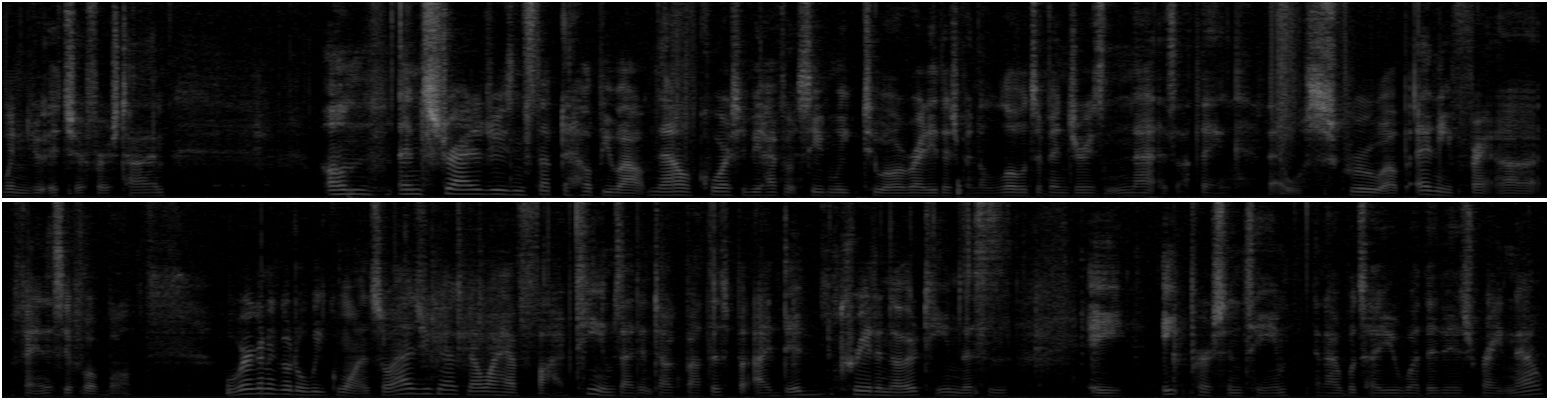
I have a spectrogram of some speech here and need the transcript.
when you, it's your first time um, and strategies and stuff to help you out. Now, of course, if you haven't seen week two already, there's been loads of injuries, and that is a thing that will screw up any uh, fantasy football. We're gonna go to week one. So as you guys know, I have five teams. I didn't talk about this, but I did create another team. This is a eight-person team, and I will tell you what it is right now,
